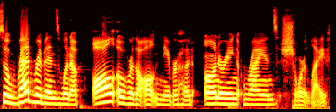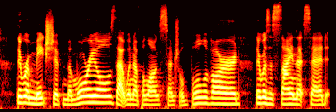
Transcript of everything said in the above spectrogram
So, red ribbons went up all over the Alton neighborhood honoring Ryan's short life. There were makeshift memorials that went up along Central Boulevard. There was a sign that said,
